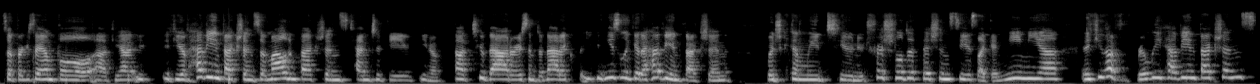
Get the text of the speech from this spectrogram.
So, for example, uh, if you have if you have heavy infections, so mild infections tend to be you know not too bad or asymptomatic, but you can easily get a heavy infection, which can lead to nutritional deficiencies like anemia. And if you have really heavy infections,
